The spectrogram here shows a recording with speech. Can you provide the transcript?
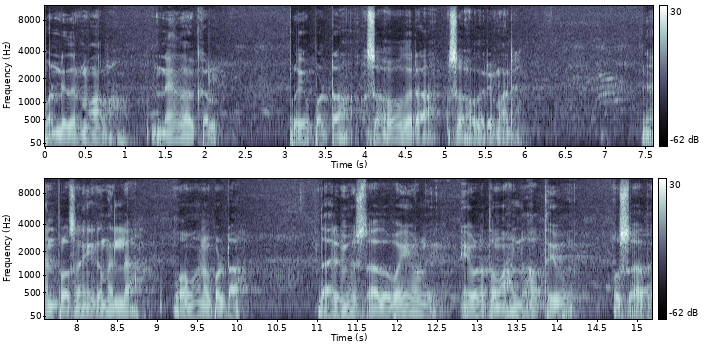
പണ്ഡിതന്മാർ നേതാക്കൾ പ്രിയപ്പെട്ട സഹോദര സഹോദരിമാർ ഞാൻ പ്രസംഗിക്കുന്നില്ല. ബഹുമാനപ്പെട്ട ദാരിമി ഉസ്താദ് പയ്യോളി ഇവിടുത്തെ മഹല്ല ഹത്തീബ് ഉസ്താദ്.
